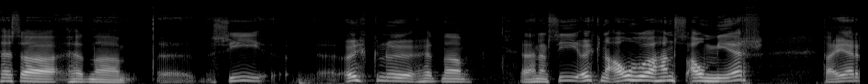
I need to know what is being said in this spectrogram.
þessa hérna, uh, sí auknu hérna, þennan sí aukna áhuga hans á mér það er,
